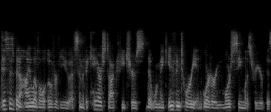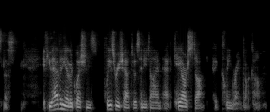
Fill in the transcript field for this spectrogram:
This has been a high-level overview of some of the KR stock features that will make inventory and ordering more seamless for your business. If you have any other questions, please reach out to us anytime at krstock at kleenrite.com.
